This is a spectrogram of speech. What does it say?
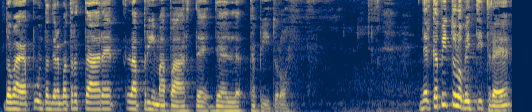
dove appunto andremo a trattare la prima parte del capitolo. Nel capitolo 23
